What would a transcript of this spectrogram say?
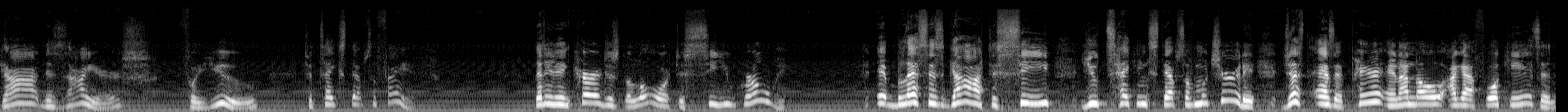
God desires for you to take steps of faith, that it encourages the Lord to see you growing. It blesses God to see you taking steps of maturity. Just as a parent, and I know I got four kids, and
